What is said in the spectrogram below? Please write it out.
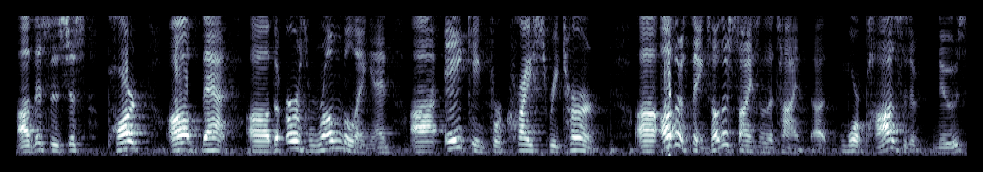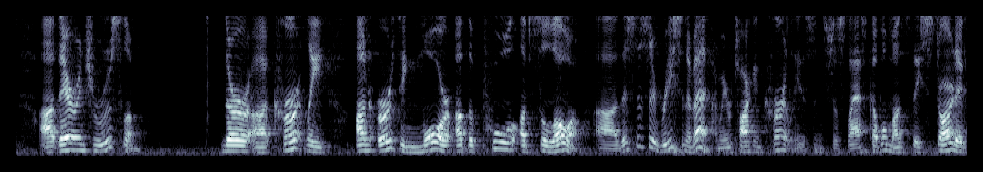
uh, this is just part of that uh, the earth rumbling and uh, aching for Christ's return. Uh, other things, other signs of the time, more positive news, there in Jerusalem. They're currently unearthing more of the pool of Siloam. Uh, this is a recent event. I mean, we're talking currently. This is just last couple months. They started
